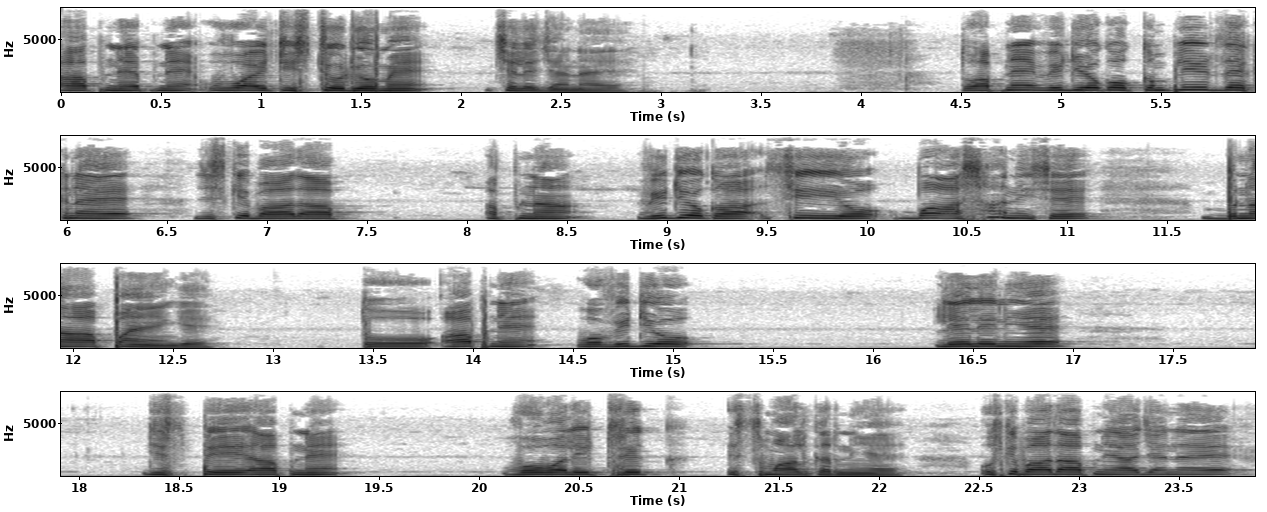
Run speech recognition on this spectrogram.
आपने अपने वाइट स्टूडियो में चले जाना है। तो आपने वीडियो को कंप्लीट देखना है, जिसके बाद आप अपना वीडियो का सीईओ बसानी से बना पाएँगे। तो आपने वो वीडियो ले लेनी है, जिस पे आपने वो वाली ट्रिक इस्तेमाल करनी है। उसके बाद आपने आ जाना है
